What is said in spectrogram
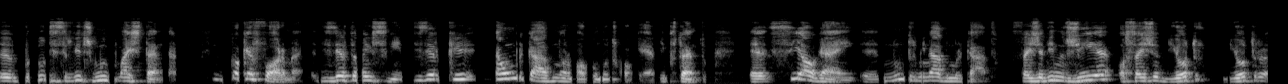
uh, produtos e serviços muito mais standard. De qualquer forma, dizer também o seguinte: dizer que é um mercado normal como outro qualquer. E, portanto, uh, se alguém, num determinado mercado, seja de energia ou seja de, outro, de outra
